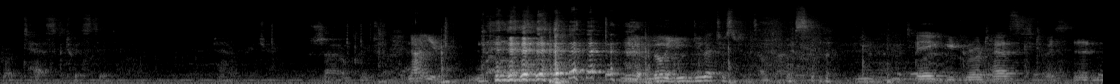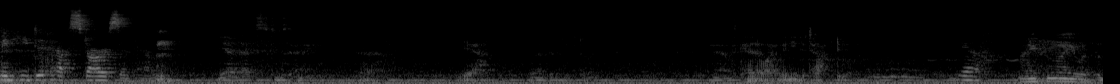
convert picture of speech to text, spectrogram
grotesque, twisted shadow creature. Shadow creature. Not you. Bill, you do that too sometimes. you have- big, grotesque, twisted. I mean, he did have stars in him. Yeah, that's concerning. Uh, yeah, But that's a different story. Now, that's kind of why we need to talk to him. Yeah. are you familiar with the,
